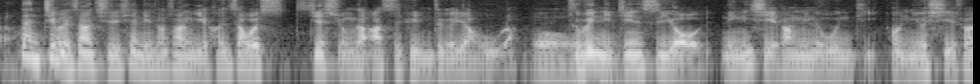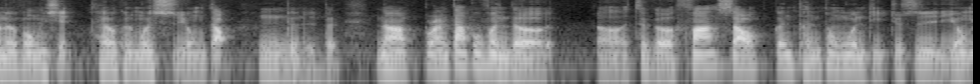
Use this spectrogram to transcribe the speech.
啊。但基本上，其实现在临床上也很少会直接使用到阿司匹林这个药物了，哦除非你今天是有凝血方面的问题，哦，你有血栓的风险，才有可能会使用到。嗯，对对对。那不然，大部分的呃这个发烧跟疼痛问题，就是用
